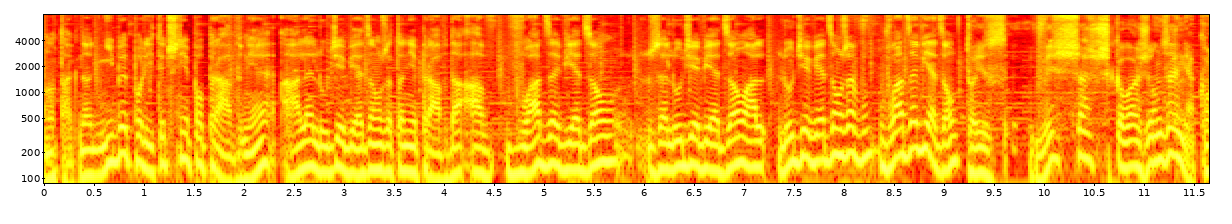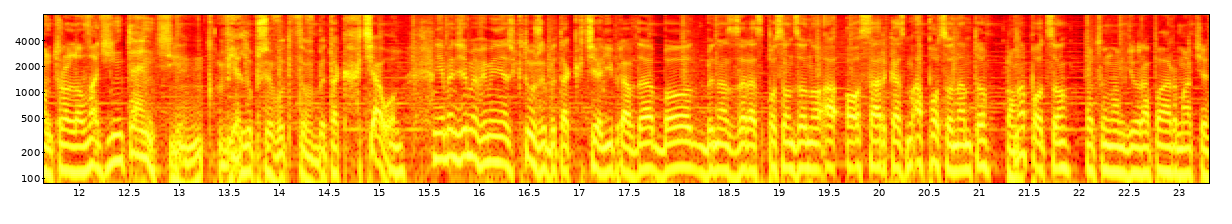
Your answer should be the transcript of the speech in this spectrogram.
no tak, no niby politycznie poprawnie, ale ludzie wiedzą, że to nieprawda, a władze wiedzą, że ludzie wiedzą, a ludzie wiedzą, że w- władze wiedzą. To jest wyższa szkoła rządzenia, kontrolować intencje. Wielu przywódców by tak chciało. Nie będziemy wymieniać, którzy by tak chcieli, prawda? Bo by nas zaraz posądzono a, o sarkazm. A po co nam to? No po co? Po co nam dziura po armacie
